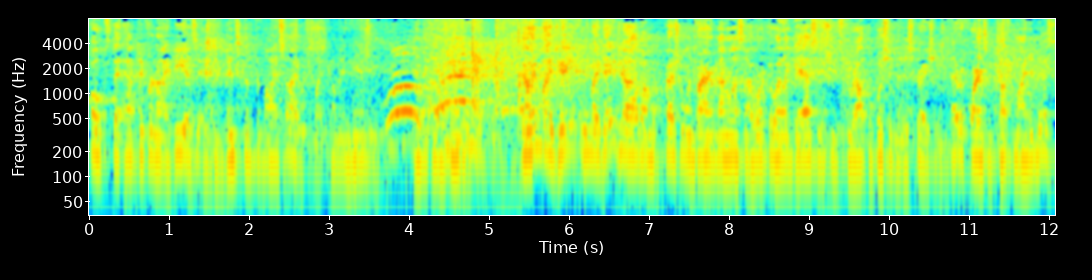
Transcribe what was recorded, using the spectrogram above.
folks that have different ideas and convince them to my side, which might come in handy in the campaign. Now, in my, day, in my day job, I'm a professional environmentalist, and I work oil and gas issues throughout the Bush administration. That requires some tough-mindedness.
